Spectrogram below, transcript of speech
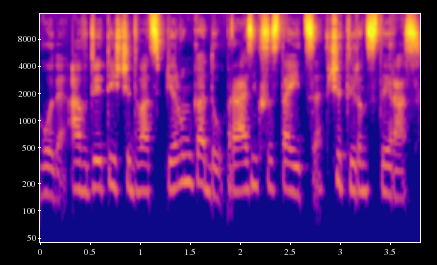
года, а в 2021 году праздник состоится в 14 раз.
